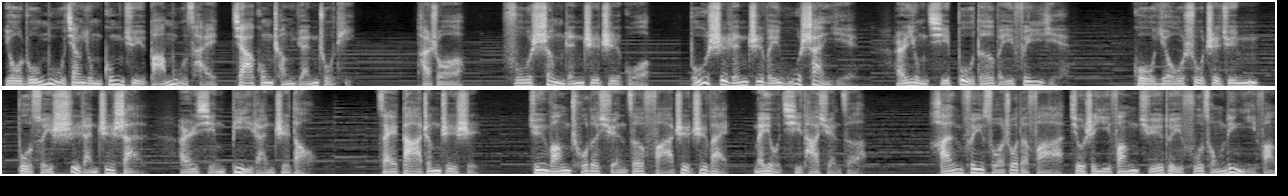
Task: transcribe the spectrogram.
有如木匠用工具把木材加工成圆柱体。他说：“夫圣人之治国，不是人之为无善也。”而用其不得为非也，故有术之君不随释然之善而行必然之道。在大争之时，君王除了选择法治之外，没有其他选择。韩非所说的法，就是一方绝对服从另一方，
